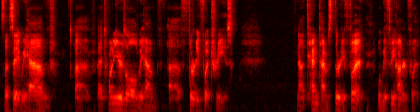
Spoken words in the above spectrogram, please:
So let's say we have, uh, at 20 years old, we have uh, 30 foot trees. Now 10 times 30 foot will be 300 foot.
